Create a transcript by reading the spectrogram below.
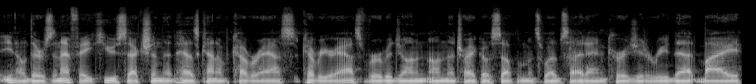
you know, there's an FAQ section that has kind of cover ass, cover your ass verbiage on on the Trikos Supplements website. I encourage you to read that. by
